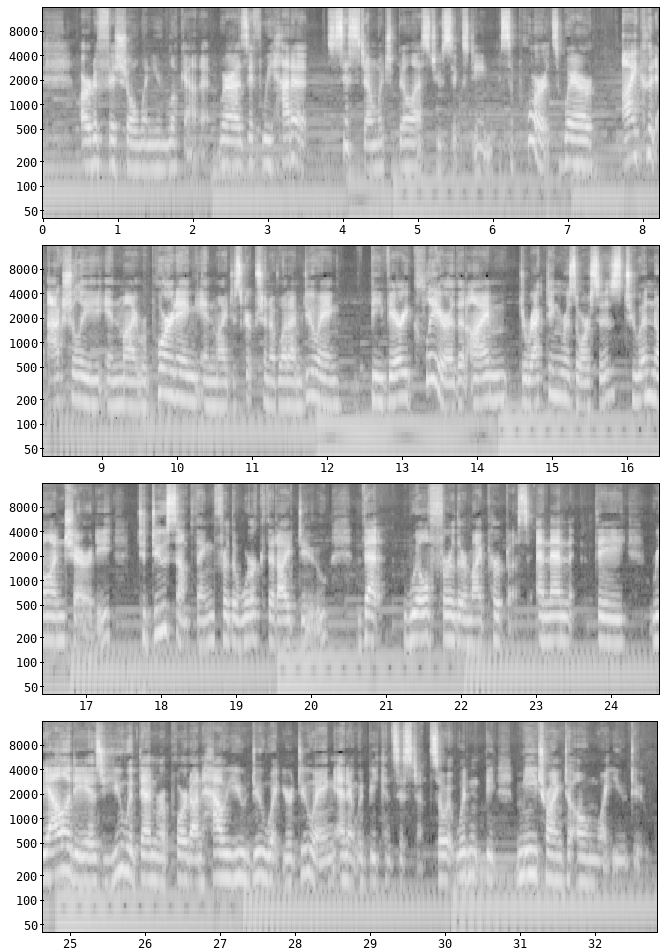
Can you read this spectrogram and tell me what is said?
artificial when you look at it. Whereas if we had a system, which Bill S 216 supports, where I could actually, in my reporting, in my description of what I'm doing, be very clear that I'm directing resources to a non charity to do something for the work that I do that will further my purpose. And then the reality is you would then report on how you do what you're doing and it would be consistent. So it wouldn't be me trying to own what you do.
